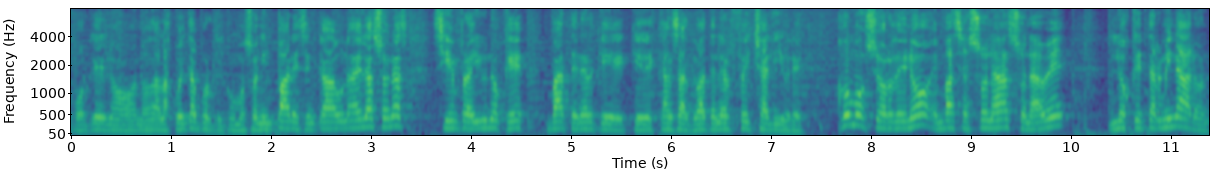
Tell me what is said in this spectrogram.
Por qué no, no dar las cuentas, porque como son impares en cada una de las zonas, siempre hay uno que va a tener que, que descansar, que va a tener fecha libre. ¿Cómo se ordenó en base a zona A, zona B? Los que terminaron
